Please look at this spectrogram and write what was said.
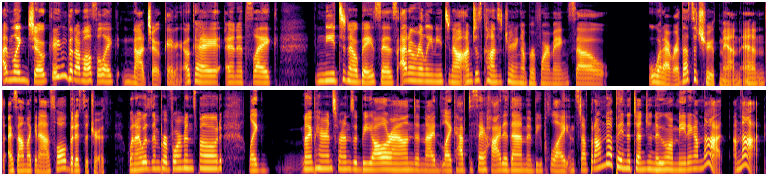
I'm like joking, but I'm also like not joking. Okay. And it's like need to know basis. I don't really need to know. I'm just concentrating on performing. So whatever. That's the truth, man. And I sound like an asshole, but it's the truth. When I was in performance mode, like my parents' friends would be all around and I'd like have to say hi to them and be polite and stuff, but I'm not paying attention to who I'm meeting. I'm not. I'm not.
